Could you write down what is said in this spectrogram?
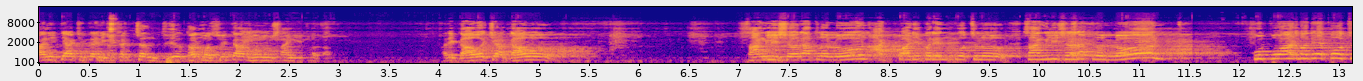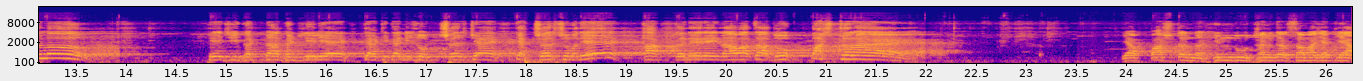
आणि त्या ठिकाणी ख्रिश्चन धर्म स्वीकार म्हणून सांगितलं जातं. अरे गावाच्या गावं सांगली शहरातलं लोन आटपाडीपर्यंत पोचलं. सांगली शहरातलं लोन कुपवाडमध्ये पोचलं. हे जी घटना घडलेली आहे त्या ठिकाणी जो चर्च आहे त्या चर्चमध्ये हा कनेरे नावाचा जो पास्टर आहे. या पास्टरनं हिंदू धनगर समाजातल्या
